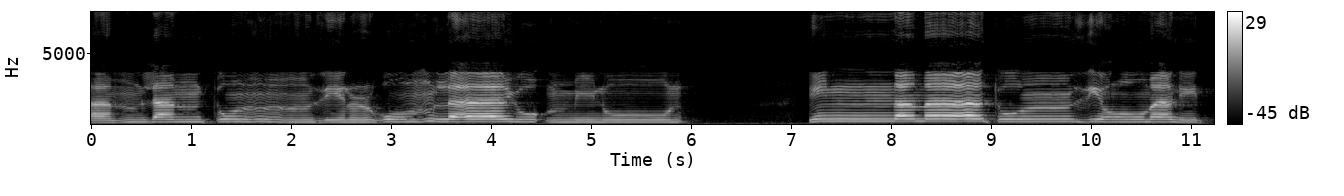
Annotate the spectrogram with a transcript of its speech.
ام لم تنذرهم لا يؤمنون انما تنذر من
